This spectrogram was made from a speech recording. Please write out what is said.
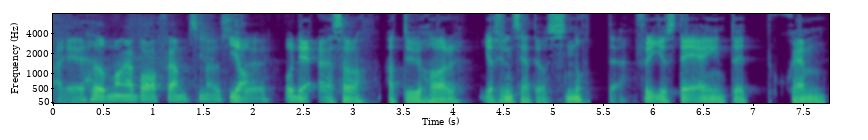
ja, det är hur många bra skämt som helst. Ja, Eh, och det alltså att du har, jag skulle inte säga att du har snott det. För just det är ju inte ett skämt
